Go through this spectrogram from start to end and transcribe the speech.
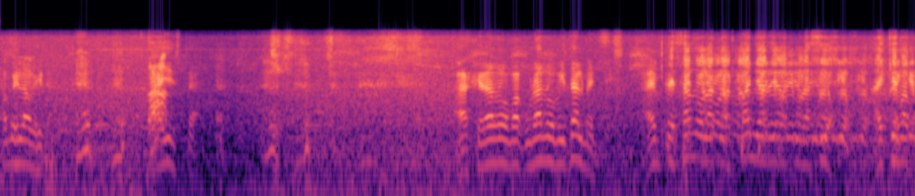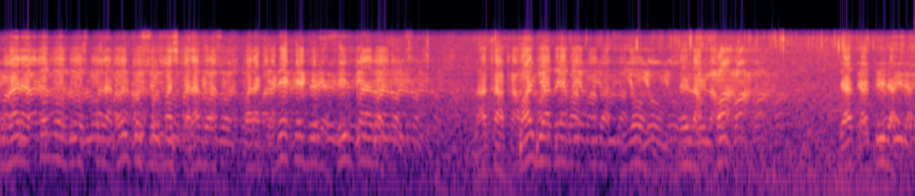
dame la vena. Ahí está. Has quedado vacunado vitalmente. Ha empezado la campaña de vacunación. Hay que vacunar a todos los paranoicos enmascarados para que dejen de decir paranoicos. La campaña de vacunación de la FA. Ya te tiras.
